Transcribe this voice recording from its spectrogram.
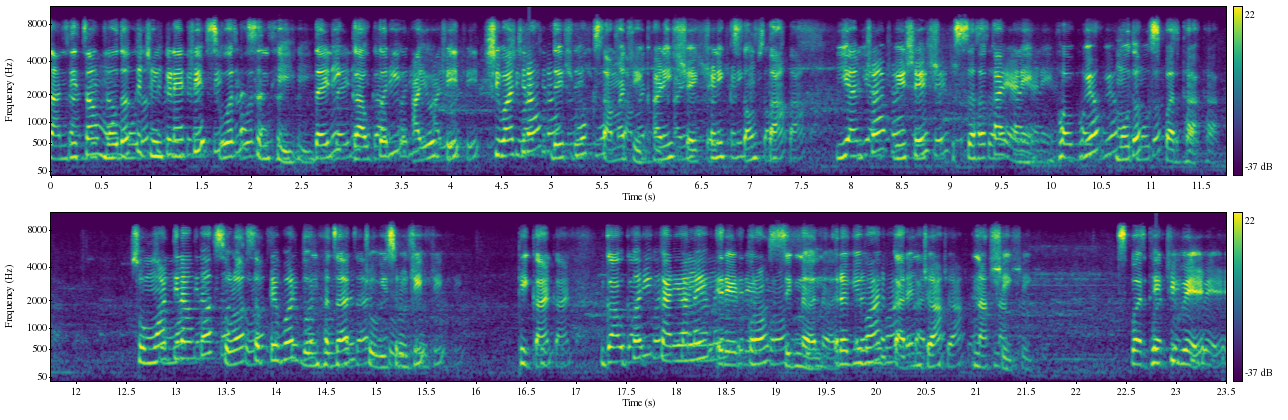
चांदीचा मोदक जिंकण्याची सुवर्ण संधी दैनिक गावकरी आयोजित शिवाजीराव देशमुख सामाजिक आणि शैक्षणिक संस्था यांच्या विशेष सहकार्याने भव्य मोदक स्पर्धा. सोमवार दिनांक सोळा सप्टेंबर दोन हजार चोवीस रोजी. ठिकाण गावकरी कार्यालय रेड क्रॉस सिग्नल रविवार कारंजा नाशिक. स्पर्धेची वेळ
